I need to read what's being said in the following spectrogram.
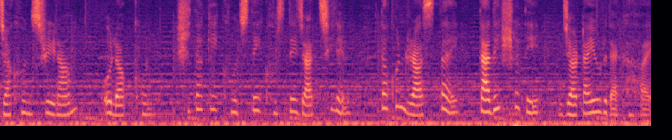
যখন শ্রীরাম ও লক্ষণ সীতাকে খুঁজতে খুঁজতে যাচ্ছিলেন তখন রাস্তায় তাদের সাথে জটায়ুর দেখা হয়।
